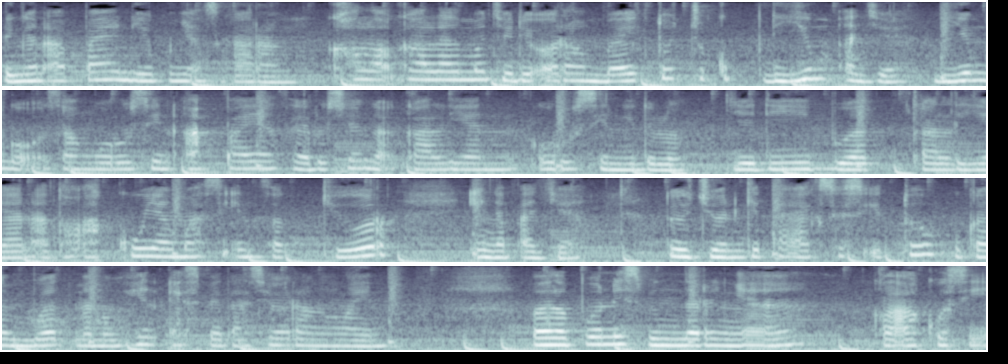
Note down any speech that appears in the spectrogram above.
dengan apa yang dia punya sekarang. Kalau kalian mau jadi orang baik tuh cukup diem aja. Diem gak usah ngurusin apa yang seharusnya nggak kalian urusin gitu loh. Jadi buat kalian atau aku yang masih insecure ingat aja tujuan kita eksis itu bukan buat menuhin ekspektasi orang lain. Walaupun ini sebenarnya kalau aku sih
